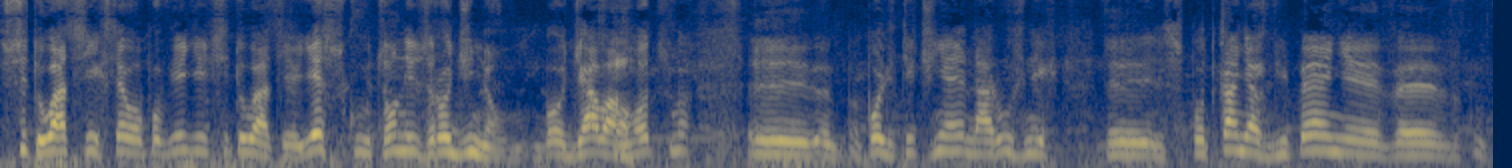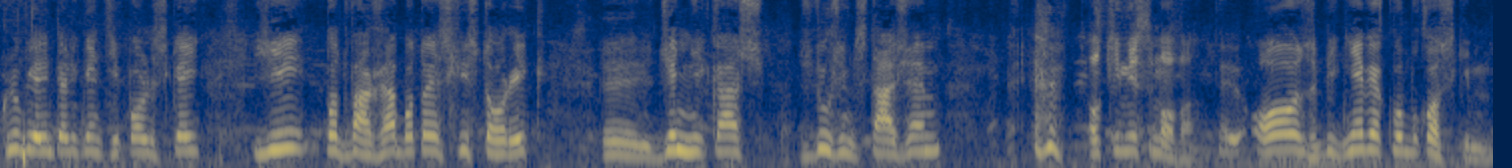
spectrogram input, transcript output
w sytuacji, chcę opowiedzieć sytuację, jest skłócony z rodziną, bo działa Kto? mocno y, politycznie na różnych y, spotkaniach w IPN-ie, w, w Klubie Inteligencji Polskiej i podważa, bo to jest historyk, y, dziennikarz z dużym stażem o kim jest mowa? o Zbigniewie Kłobukowskim.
